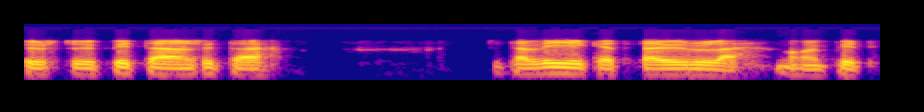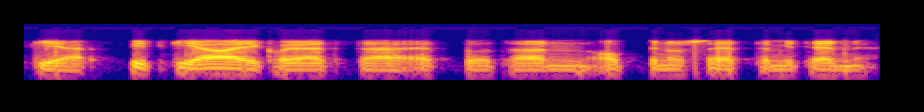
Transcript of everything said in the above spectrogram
pystyy pitämään sitä, sitä liikettä yllä noin pitkiä, pitkiä aikoja, että, että tuota, on oppinut se, että miten,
